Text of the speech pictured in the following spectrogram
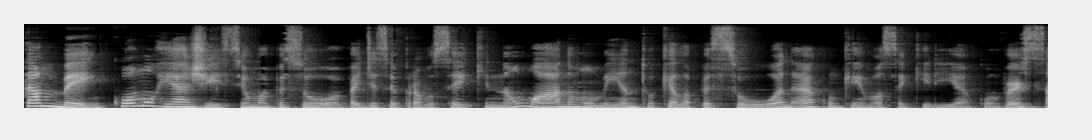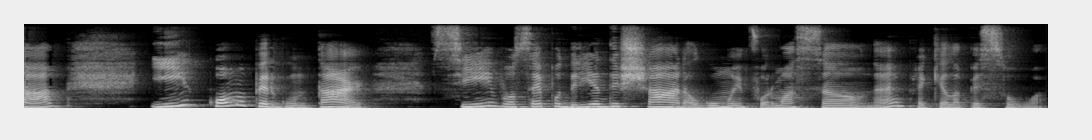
também, como reagir se uma pessoa vai dizer para você que não há no momento aquela pessoa, né, com quem você queria conversar, e como perguntar se você poderia deixar alguma informação, né, para aquela pessoa,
